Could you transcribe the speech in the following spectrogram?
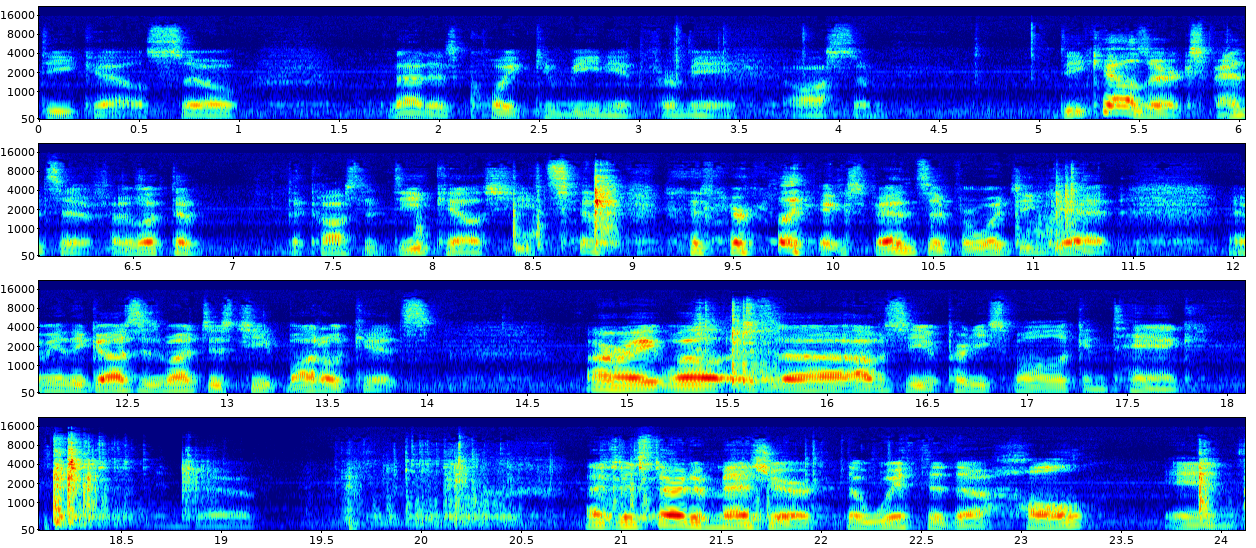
decals. So that is quite convenient for me. Awesome. Decals are expensive. I looked up the cost of decal sheets, and they're really expensive for what you get. I mean, they cost as much as cheap model kits. Alright, well, it's uh, obviously a pretty small looking tank. And, uh, I've been starting to measure the width of the hull and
